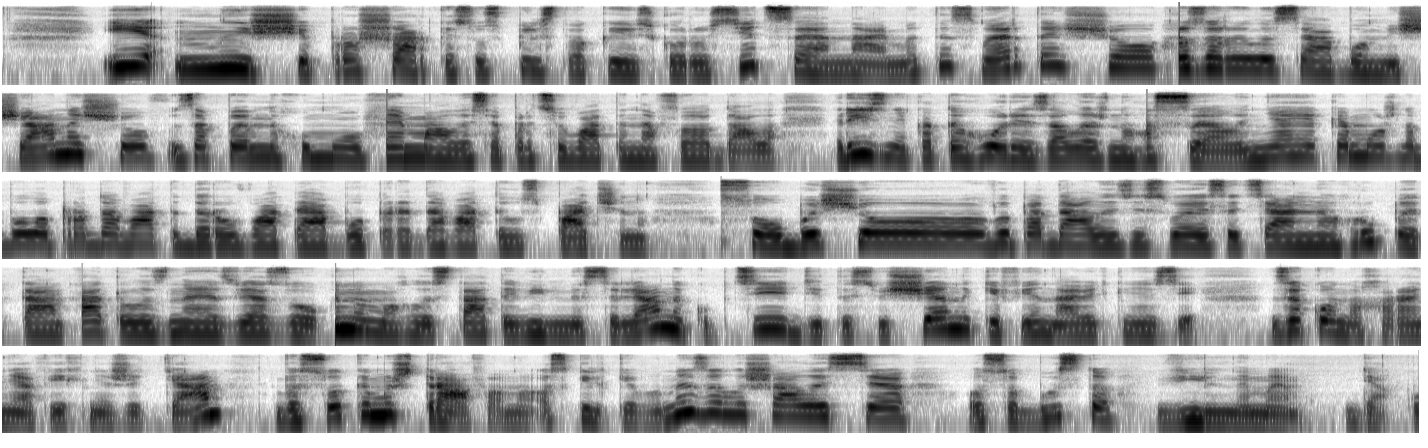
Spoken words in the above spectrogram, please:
І нижчі прошарки суспільства Київської Русі це наймити, сверти, що розорилися, або міщани, що за певних умов наймалися працювати на феодала, різні категорії залежного населення, яке можна було продавати, дарувати або передавати у спадщину. Особи, що випадали зі своєї соціальної групи та втратили з нею зв'язок, ними могли стати вільні селяни, купці, діти священників і навіть князі. Закон охороняв їхнє життя високими штрафами, оскільки вони залишалися особисто вільними. Дякую.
